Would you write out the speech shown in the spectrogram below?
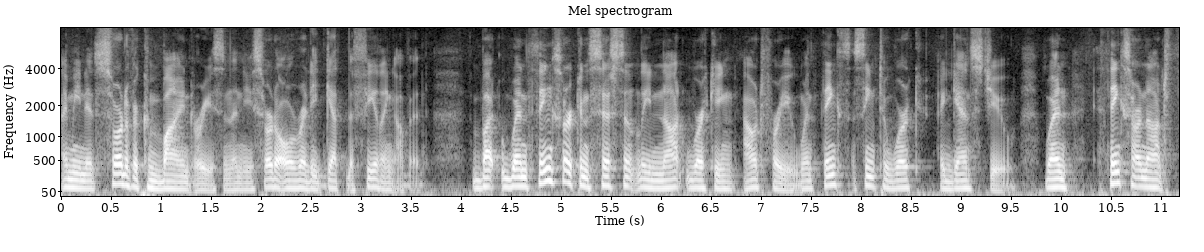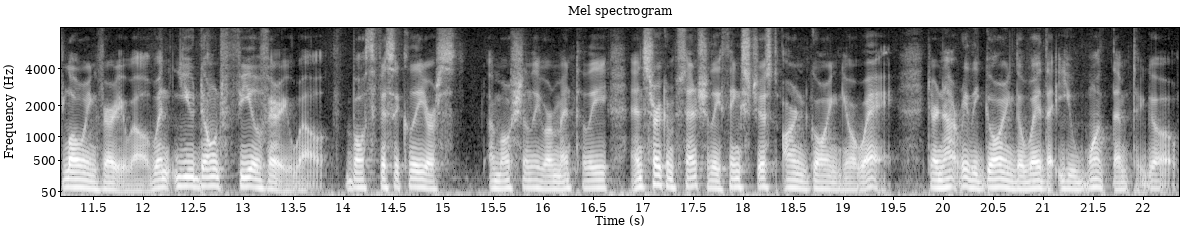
I mean, it's sort of a combined reason and you sort of already get the feeling of it. But when things are consistently not working out for you, when things seem to work against you, when things are not flowing very well, when you don't feel very well, both physically or emotionally or mentally and circumstantially, things just aren't going your way. They're not really going the way that you want them to go.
